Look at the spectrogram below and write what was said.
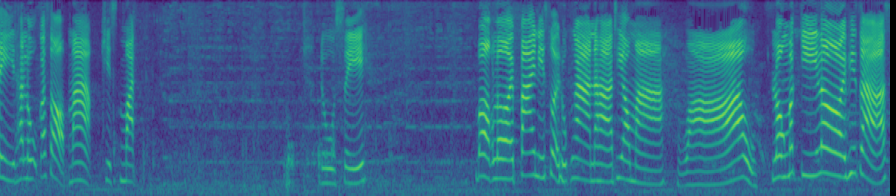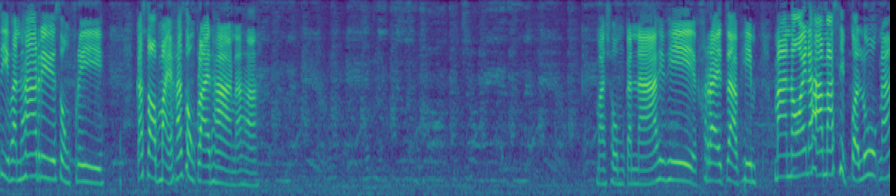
สีทะลุกระสอบมากคริสต์มาสดูสิบอกเลยป้ายนี้สวยทุกงานนะคะ ที่เอามา ว้าว ลงเมื่อกี้เลยพี่จ๋า4,500 รีส่งฟรี กระสอบใหม่ค่าส่งปลายทางนะคะ มาชมกันนะพี่ๆ ใครจะพิมพ์ มาน้อยนะคะ มาสิบกว่าลูกนะ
